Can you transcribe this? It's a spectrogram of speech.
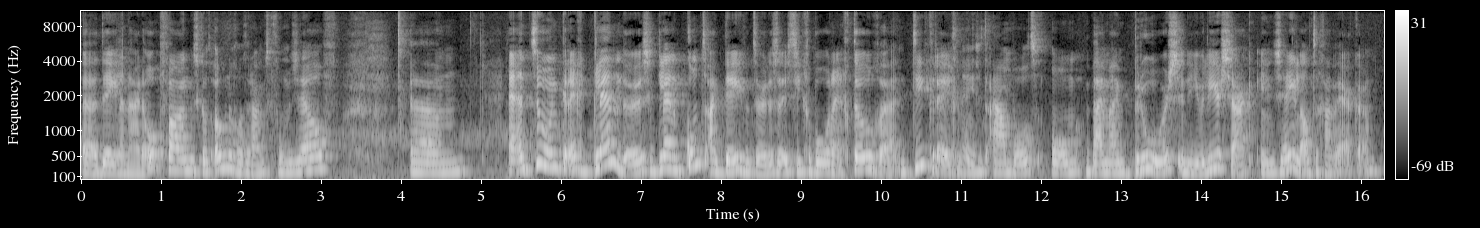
eh, delen naar de opvang. Dus ik had ook nog wat ruimte voor mezelf. Ehm, en, en toen kreeg Glenn dus... Glenn komt uit Deventer, dus is hij geboren en getogen. Die kreeg ineens het aanbod om bij mijn broers in de juwelierszaak in Zeeland te gaan werken.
